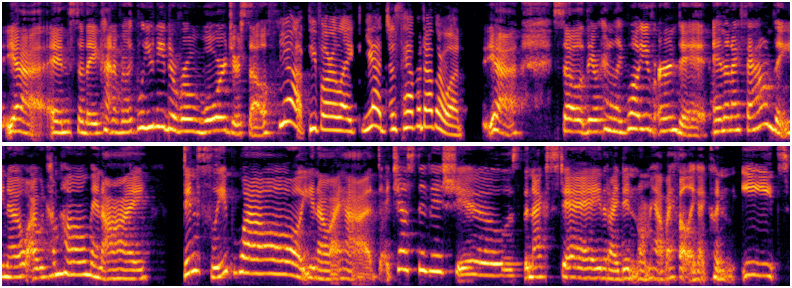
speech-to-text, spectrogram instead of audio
Yeah. And so they kind of were like, well, you need to reward yourself. Yeah. People are like, yeah, just have another one. Yeah. So they were kind of like, well, you've earned it. And then I found that, you know, I would come home and I didn't sleep well. You know, I had digestive issues the next day that I didn't normally have. I felt like I couldn't eat.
